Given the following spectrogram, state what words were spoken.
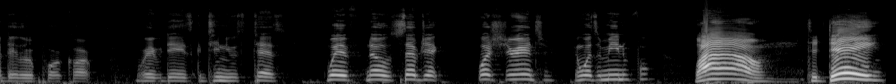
my daily report card, where every day is continuous test with no subject. What's your answer? And was it meaningful? Wow. Today,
